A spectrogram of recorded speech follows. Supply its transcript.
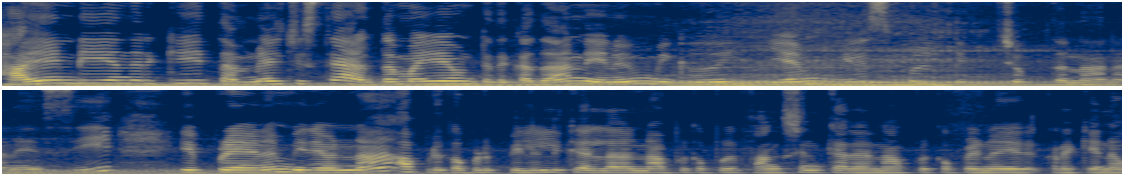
హాయ్ అండి అందరికీ. తమిళ చూస్తే అర్థమయ్యే ఉంటుంది కదా. నేను మీకు ఏం యూస్ఫుల్ టిప్ చెప్తున్నాను అనేసి ఎప్పుడైనా మీరేమన్నా అప్పటికప్పుడు పెళ్ళిళ్ళకి వెళ్ళాలన్నా అప్పటికప్పుడు ఫంక్షన్కి వెళ్ళాలన్నా అప్పటికప్పుడైనా ఎక్కడికైనా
